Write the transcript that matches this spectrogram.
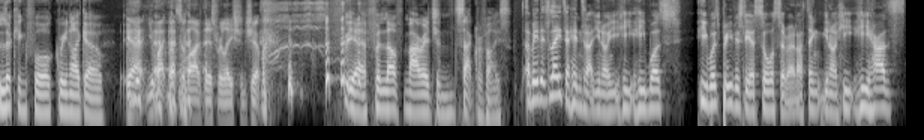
looking for green eye girl. Yeah, you might not survive this relationship. yeah, for love, marriage, and sacrifice. I mean, it's later hinted at. You know, he he was he was previously a sorcerer, and I think you know he he has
